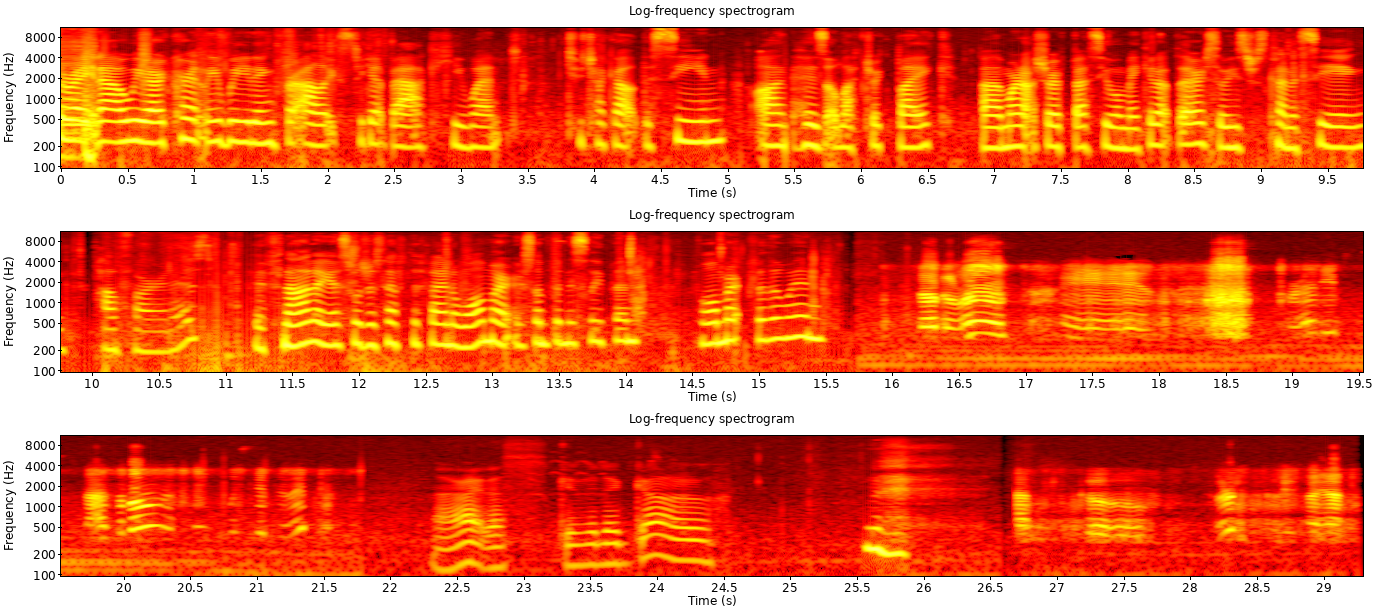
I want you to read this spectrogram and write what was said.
So, right now, we are currently waiting for Alex to get back. He went to check out the scene on his electric bike. Um, we're not sure if Bessy will make it up there, so he's just kind of seeing how far it is. If not, I guess we'll just have to find a Walmart or something to sleep in. Walmart for the win. So the road is pretty passable. I think we could do it. Alright, let's give it a go. I have to go first if I have to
